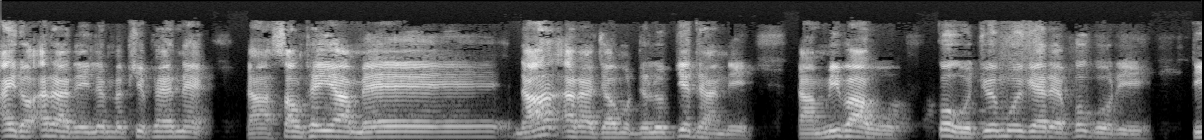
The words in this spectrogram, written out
အဲ့တော့အဲ့ဒါတွေလည်းမဖြစ်ဖဲနဲ့ဒါစောင့်ထိတ်ရမယ်နော်အဲ့ဒါကြောင့်ဒီလိုပြစ်ဒဏ်နေ ဒါမိဘကိုကိုယ့်ကိုကြွေးမွေးခဲ့တဲ့ပုံကိုယ်တွေဒီ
